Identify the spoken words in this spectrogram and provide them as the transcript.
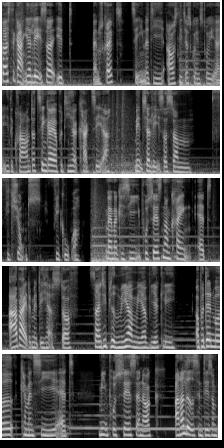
Første gang, jeg læser et manuskript til en af de afsnit, jeg skulle instruere i The Crown, der tænker jeg på de her karakterer, mens jeg læser som fiktionsfigurer. Men man kan sige, at i processen omkring at arbejde med det her stof, så er de blevet mere og mere virkelige. Og på den måde kan man sige, at min proces er nok anderledes end det, som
